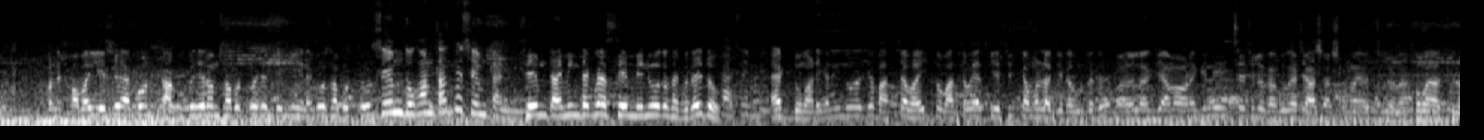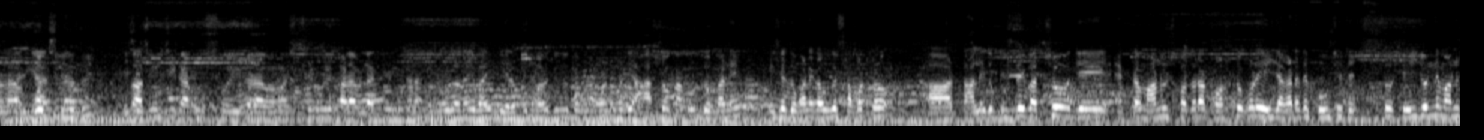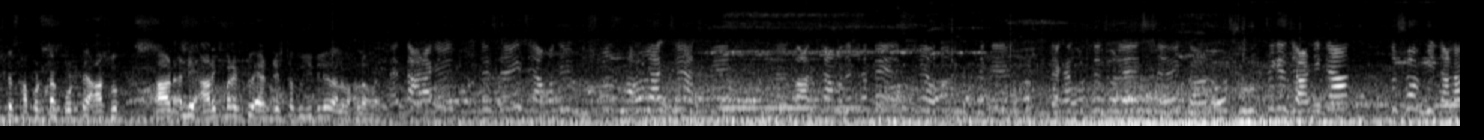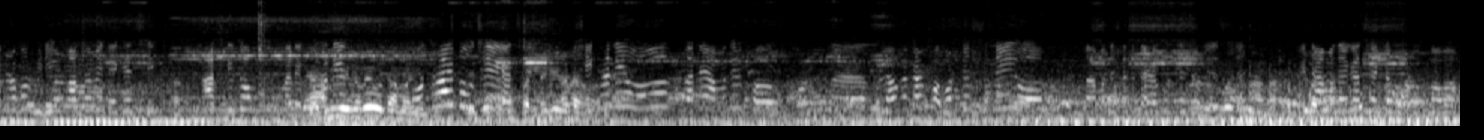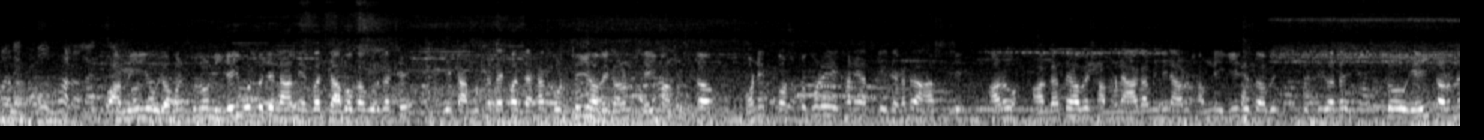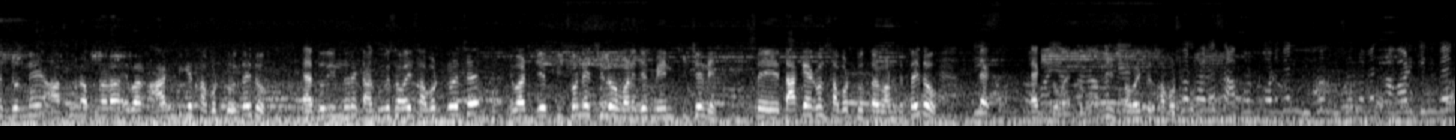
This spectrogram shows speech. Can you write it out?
মানে সবাই এসে এখন কাকুকে যেরকম সাপোর্ট করেছেন তেমনি এনাকেও সাপোর্ট করুন। সেম দোকান থাকবে সেম টাইম সেম টাইমিং থাকবে আর সেম মেনুও তো থাকবে তাই তো? হ্যাঁ একদম আর এখানে কিন্তু রয়েছে বাচ্চা ভাই। তো বাচ্চা ভাই আজকে এসিস কেমন লাগছে কাকুর কাছে? ভালো লাগছে। আমার অনেকদিনই ইচ্ছা ছিল কাকুর কাছে আসার সময় হচ্ছিল না। সময় হচ্ছিল না আজকে বলছিলি। তুই? এসে শুনছি কাকুর শরীর খারাপ আমার সত্যি খুবই খারাপ লাগছে। না সত্যি কথাই ভাই এরকমভাবে কিন্তু তোমরা মোটামুটি আসো কাকুর দোকানে এসে দোকানে কাকুকে সাপোর্ট করো। আর তাহলে তো বুঝতেই পারছ যে একটা মানুষ কতটা কষ্ট করে এই জায়গাটাতে পৌঁছেছে। তো সেই জন্য মানুষকে সাপোর্টটা করতে আসো। আর আন্টি আরেকবার একটু অ্যাড্রেসটা বুঝিয়ে দিলে তাহলে ভালো হয়। হ্যাঁ, তার আগে বলতে চাই যে আমাদের ভীষণ ভালো লাগছে আজকে বাচ্চা আমাদের সাথে এসছে অত দূর থেকে দেখা করতে চলে এসছে। কারণ ওর শুরু থেকে জার্নিটা তো সব নানান রকম ভিডিওর মাধ্যমে দেখেছি। আজকে তো মানে হ্যাঁ, কোথায় পৌঁছে গেছে? সেখানে ও মানে আমাদের খ- ওর, আহ, খবরটা শুনেই ও আমাদের সাথে দেখা করতে চলে এসছে। না, না, সত্যি এটা আমাদের কাছে একটা বড় পাওয়া আমাদের খুব ভালো লাগছে আমি ও যখন শুনলো নিজেই বলল যে না আমি একবার যাব কাকুর কাছে। যে কাকুর সাথে একবার দেখা করতেই হবে কারণ সেই মানুষটাও অনেক কষ্ট করে এখানে আজকে এই জায়গাটা আসছে। আরও আগাতে হবে সামনে আগামী দিনে আরও সামনে এগিয়ে যেতে হবে সত্যি কথাই। তো এই কারণের জন্যে আসুন আপনারা এবার আন্টিকে সাপোর্ট করুন তাই তো? এতদিন ধরে কাকুকে সবাই সাপোর্ট করেছে। এবার যে পিছনে ছিল মানে যে মেন কিচেনে সে তাকে এখন সাপোর্ট করতে হবে মানুষের তাই তো? হ্যাঁ, দেখ একদম একদম প্লিজ সবাইকে সাপোর্ট করবেন ভীষণ ভীষণভাবে খাবার কিনবেন।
